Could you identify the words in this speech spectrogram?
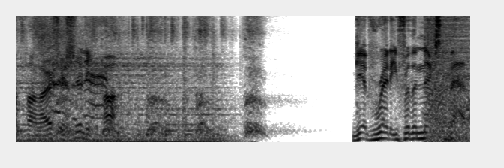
但反而是失礼了。Get ready for the next battle.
